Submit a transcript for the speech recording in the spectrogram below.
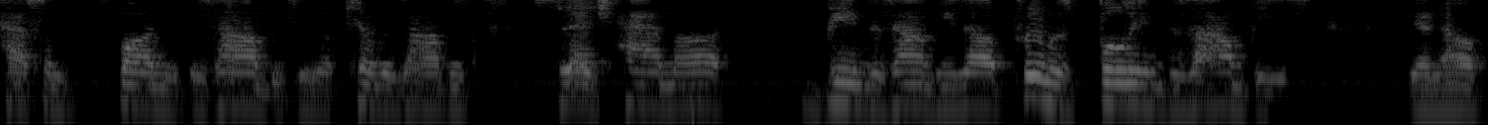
have some fun with the zombies. You know, kill the zombies, sledgehammer, beating the zombies up, pretty much bullying the zombies. You know,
